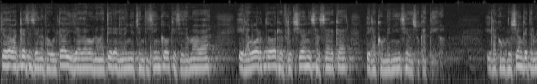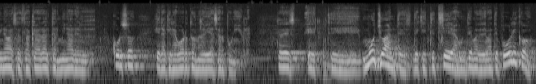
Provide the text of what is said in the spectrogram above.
Yo daba clases en la facultad y ya daba una materia en el año 85 que se llamaba El aborto, reflexiones acerca de la conveniencia de su castigo. Y la conclusión que terminaba de sacar al terminar el curso era que el aborto no debía ser punible. Entonces, este, mucho antes de que este sea un tema de debate público,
